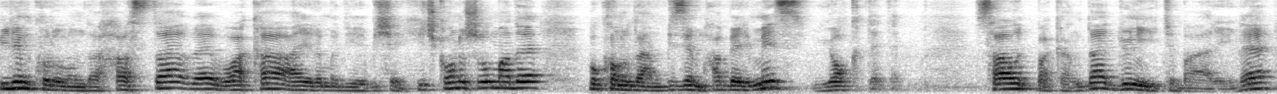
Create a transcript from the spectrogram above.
bilim kurulunda hasta ve vaka ayrımı diye bir şey hiç konuşulmadı. Bu konudan bizim haberimiz yok dedi. Sağlık Bakanı da dün itibariyle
